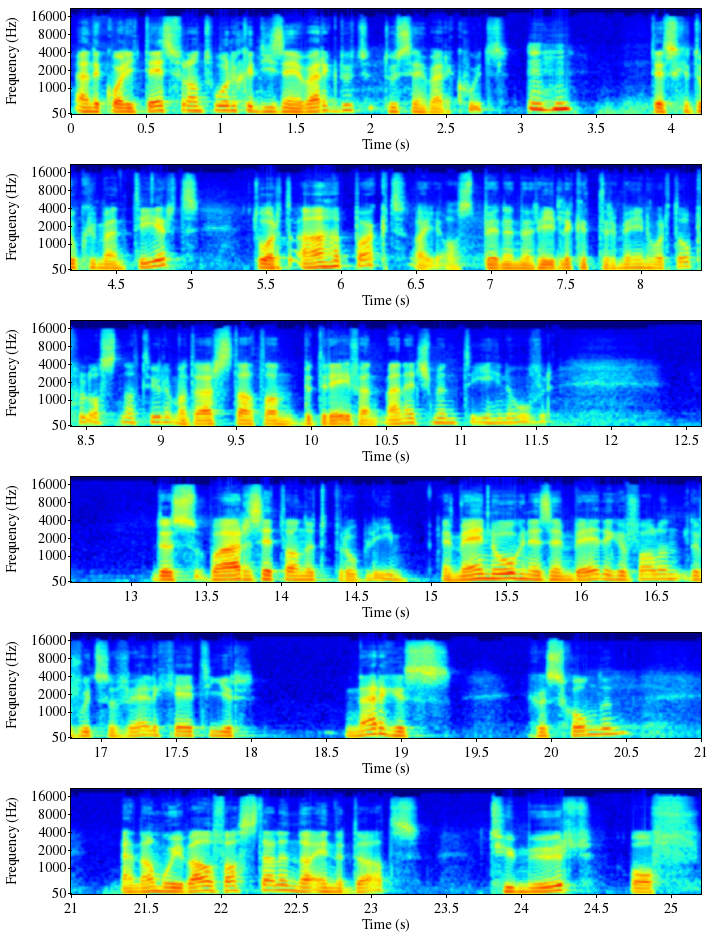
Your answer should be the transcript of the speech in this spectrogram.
en de kwaliteitsverantwoordelijke die zijn werk doet, doet zijn werk goed. mhm. Het is gedocumenteerd, het wordt aangepakt, als het binnen een redelijke termijn wordt opgelost natuurlijk, maar daar staat dan bedrijf en management tegenover. Dus waar zit dan het probleem? In mijn ogen is in beide gevallen de voedselveiligheid hier nergens geschonden. En dan moet je wel vaststellen dat inderdaad het humeur of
